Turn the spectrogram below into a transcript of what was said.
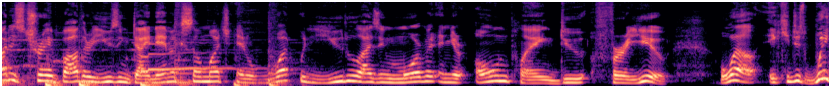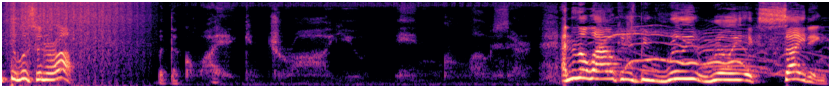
Why does Trey bother using dynamics so much, and what would utilizing more of it in your own playing do for you? Well, it can just wake the listener up, but the quiet can draw you in closer. And then the loud can just be really, really exciting.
